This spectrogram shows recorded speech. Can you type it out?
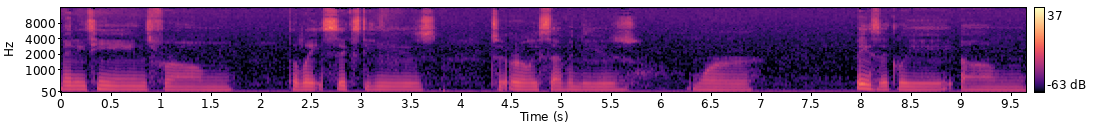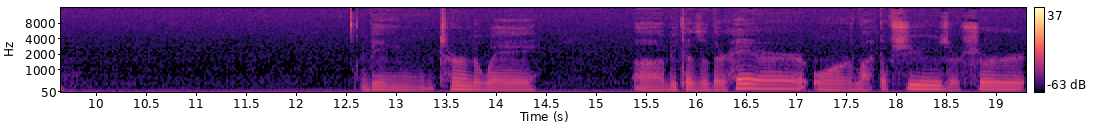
many teens from the late 60s to early 70s were basically. Um, being turned away uh, because of their hair or lack of shoes or shirt.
